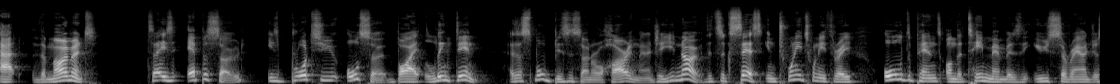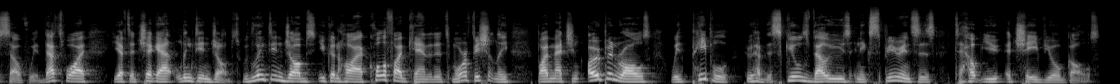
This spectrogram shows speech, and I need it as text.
at the moment. Today's episode is brought to you also by LinkedIn. As a small business owner or hiring manager, you know that success in 2023 all depends on the team members that you surround yourself with. That's why you have to check out LinkedIn Jobs. With LinkedIn Jobs, you can hire qualified candidates more efficiently by matching open roles with people who have the skills, values, and experiences to help you achieve your goals.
